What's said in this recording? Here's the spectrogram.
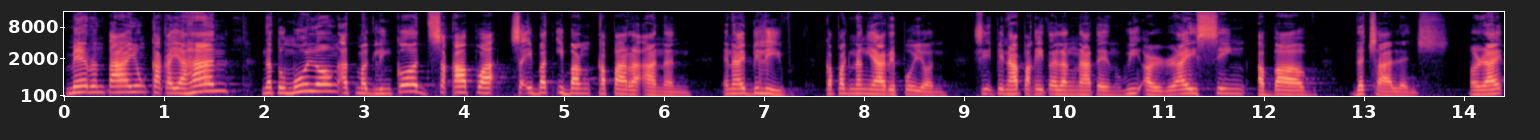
Meron tayong kakayahan na tumulong at maglingkod sa kapwa sa iba't ibang kaparaanan. And I believe, kapag nangyari po yon, pinapakita lang natin, we are rising above the challenge. Alright?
